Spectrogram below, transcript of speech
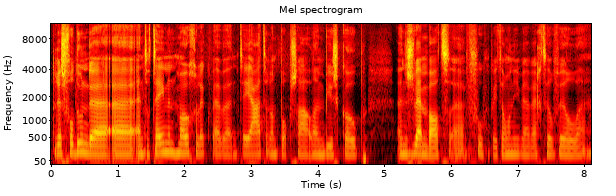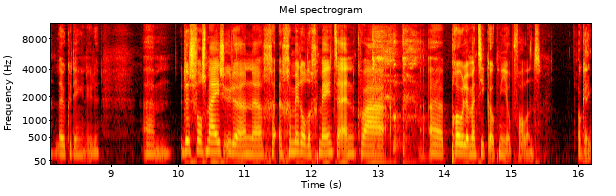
Er is voldoende uh, entertainment mogelijk. We hebben een theater, een popzaal, een bioscoop, een zwembad. Uh, ik weet allemaal niet, we hebben echt heel veel uh, leuke dingen in Uden. Um, dus volgens mij is Uden een gemiddelde gemeente en qua problematiek ook niet opvallend. Oké.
